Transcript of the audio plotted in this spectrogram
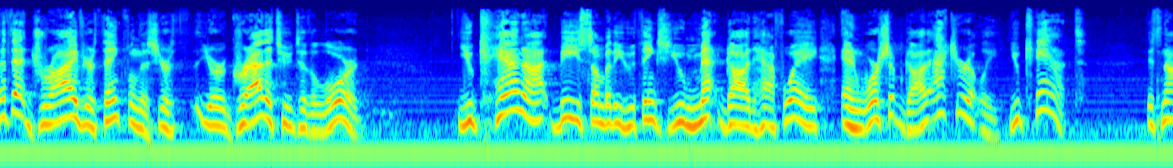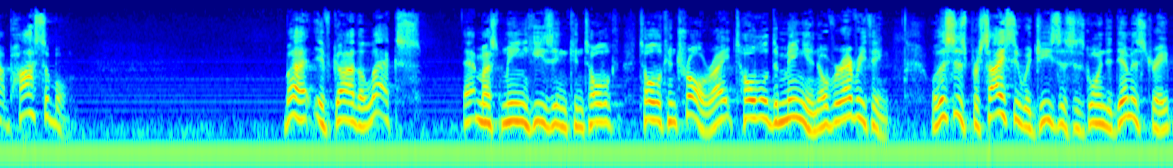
Let that drive your thankfulness, your, your gratitude to the Lord. You cannot be somebody who thinks you met God halfway and worship God accurately. You can't. It's not possible. But if God elects, that must mean he's in total, total control, right? Total dominion over everything. Well, this is precisely what Jesus is going to demonstrate.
